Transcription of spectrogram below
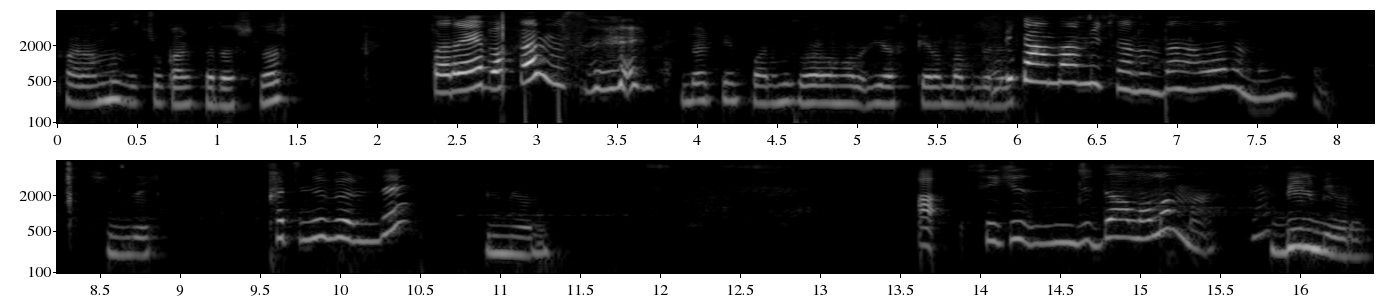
Paramız da çok arkadaşlar. Paraya bakar mısın? 4000 paramız var ama asker alabiliriz. bir tane daha lütfen ondan alalım mı lütfen? Şimdi değil. Kaçıncı bölümde? Bilmiyorum. Aa, 8. de alalım mı? Bilmiyorum.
